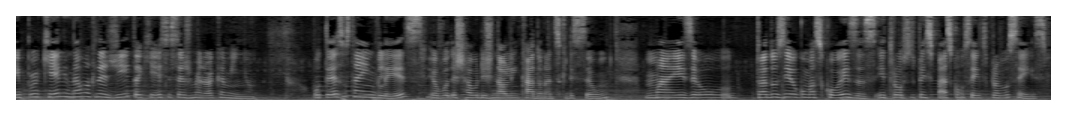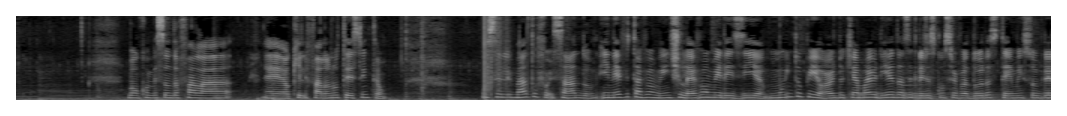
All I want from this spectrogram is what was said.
e por que ele não acredita que esse seja o melhor caminho. O texto está em inglês, eu vou deixar o original linkado na descrição, mas eu traduzi algumas coisas e trouxe os principais conceitos para vocês. Bom, começando a falar é, o que ele fala no texto, então. O celibato forçado inevitavelmente leva a uma heresia muito pior do que a maioria das igrejas conservadoras temem sobre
